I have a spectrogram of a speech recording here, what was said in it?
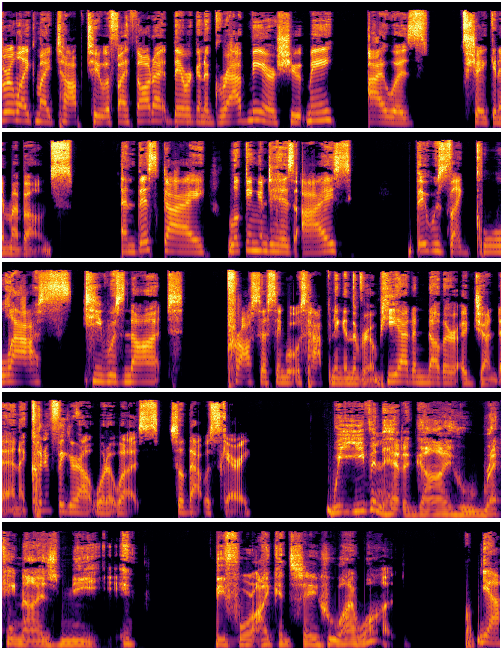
were like my top two. If I thought I, they were going to grab me or shoot me, I was shaking in my bones. And this guy looking into his eyes, it was like glass. He was not processing what was happening in the room. He had another agenda and I couldn't figure out what it was. So that was scary. We even had a guy who recognized me before I could say who I was. Yeah.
